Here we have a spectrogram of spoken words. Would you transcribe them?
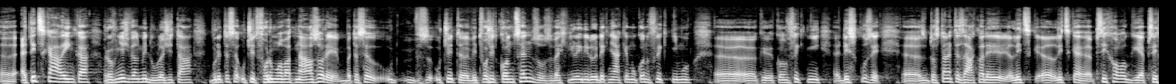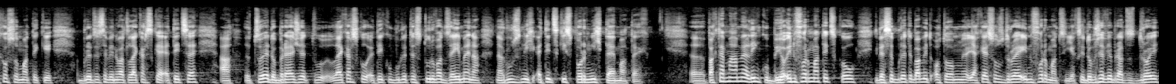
Eh, etická linka rovněž velmi důležitá. Budete se učit formulovat názory, budete se učit vytvořit konsenzus ve chvíli, kdy dojde k nějakému konfliktnímu, eh, konfliktní diskuzi. Eh, dostanete základy lidské, lidské psychologie, psychosomatiky, budete se věnovat lékařské etice a co je dobré, že tu lékařskou etiku budete studovat zejména na různých eticky sporných tématech. Eh, pak tam máme linku bioinformatickou, kde se budete bavit o tom, jaké jsou zdroje informací, jak si dobře vybrat zdroj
